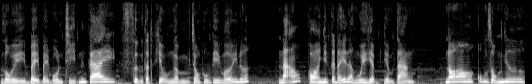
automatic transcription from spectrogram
rồi 7749 cái sự thật hiểu ngầm trong công ty mới nữa. Não coi những cái đấy là nguy hiểm tiềm tàng nó cũng giống như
